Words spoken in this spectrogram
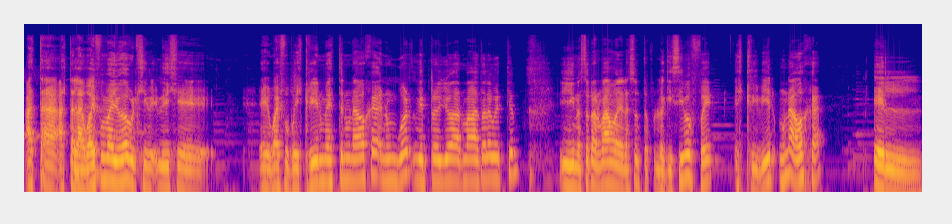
hasta, hasta la waifu me ayudó porque le dije, eh, waifu, ¿puedes escribirme esto en una hoja, en un Word, mientras yo armaba toda la cuestión? Y nosotros armábamos el asunto. Lo que hicimos fue escribir una hoja, el,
